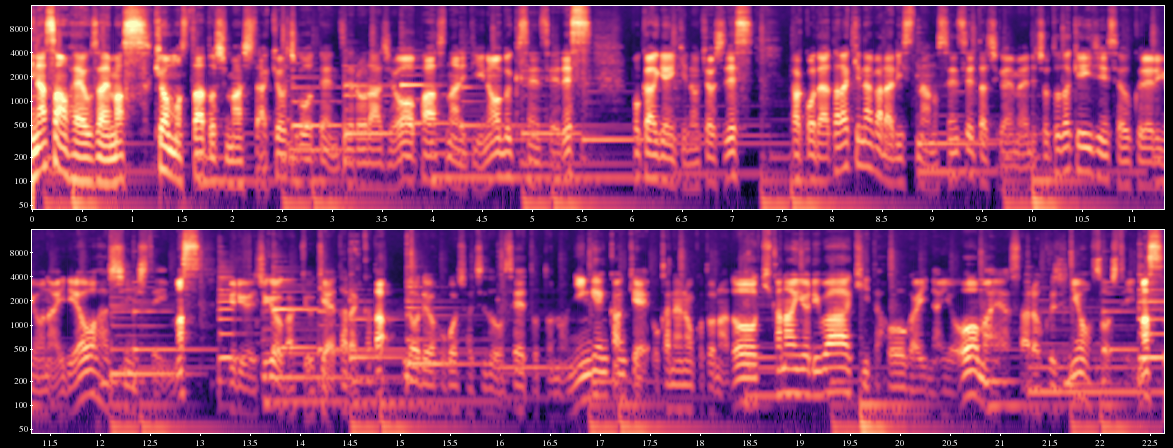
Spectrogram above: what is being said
皆さんおはようございます。今日もスタートしました教師5.0ラジオパーソナリティのブク先生です。僕は元気の教師です。学校で働きながらリスナーの先生たちが今よりちょっとだけいい人生を送れるようなアイデアを発信しています。より良い授業、学級系、働き方、同僚、保護者、児童、生徒との人間関係、お金のことなど聞かないよりは聞いた方がいい内容を毎朝6時に放送しています。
